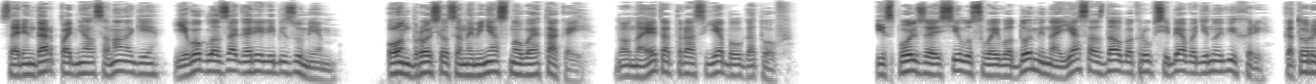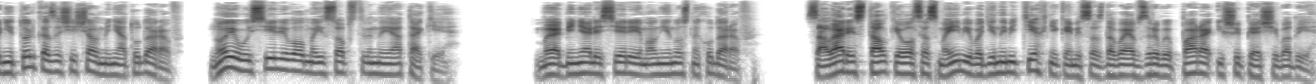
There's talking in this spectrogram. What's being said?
Сариндар поднялся на ноги, его глаза горели безумием. Он бросился на меня с новой атакой, но на этот раз я был готов. Используя силу своего домина, я создал вокруг себя водяной вихрь, который не только защищал меня от ударов, но и усиливал мои собственные атаки. Мы обменялись серией молниеносных ударов. Саларис сталкивался с моими водяными техниками, создавая взрывы пара и шипящей воды.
